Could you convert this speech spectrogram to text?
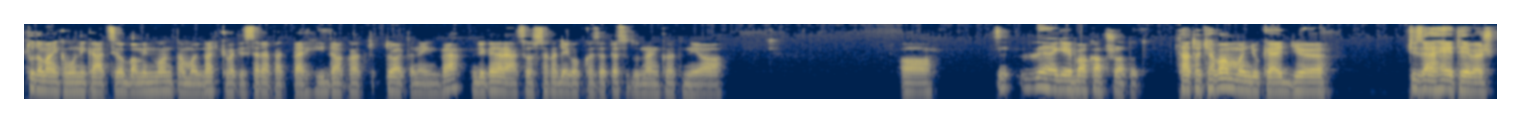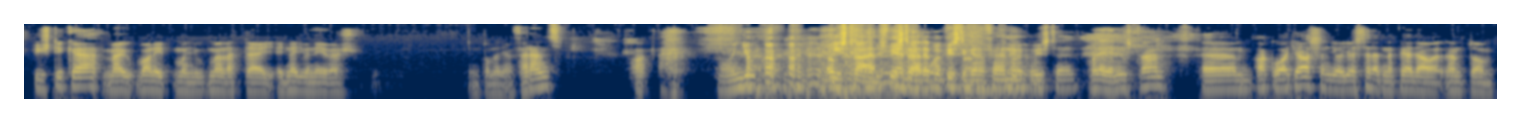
tudománykommunikációban, mint mondtam, hogy nagyköveti szerepet per hidakat töltenénk be, hogy a generációs szakadékok között össze tudnánk kötni a, a lényegében a kapcsolatot. Tehát, hogyha van mondjuk egy ö, 17 éves Pistike, meg van itt mondjuk mellette egy, egy 40 éves, nem tudom, legyen Ferenc, A... Mondjuk. István, István, akkor Pisti kell felnő, akkor István. Hogy legyen István. Öm, akkor, hogyha azt mondja, hogy ő szeretne például, nem tudom,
